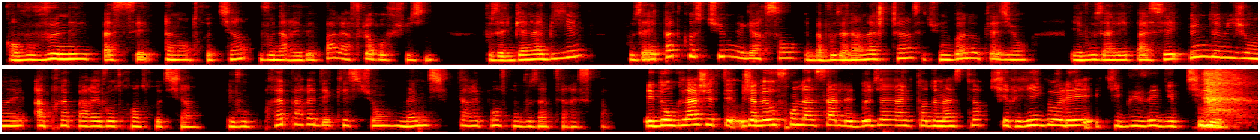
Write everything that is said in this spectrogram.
quand vous venez passer un entretien, vous n'arrivez pas à la fleur au fusil. Vous êtes bien habillé, vous n'avez pas de costume, les garçons, et eh ben vous allez en acheter un, c'est une bonne occasion. Et vous avez passé une demi-journée à préparer votre entretien et vous préparez des questions, même si la réponse ne vous intéresse pas. Et donc là, j'avais au fond de la salle les deux directeurs de master qui rigolaient et qui buvaient du petit lait.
